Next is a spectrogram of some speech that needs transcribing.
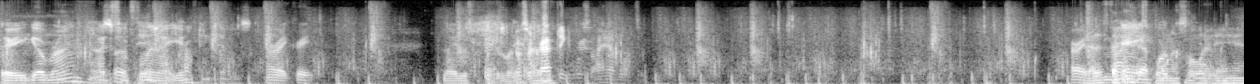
There you go, Brian. I just some flint at you. All right, great. I just put in my Those are crafting tables. I have lots of. All right, yeah, I've there's mined definitely up. one or something coal. idea here.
